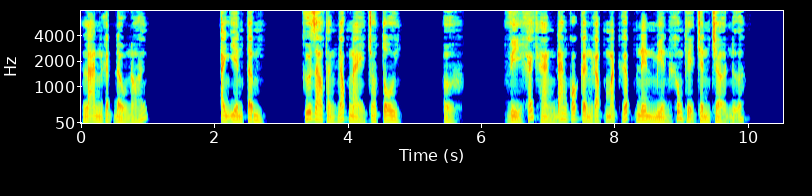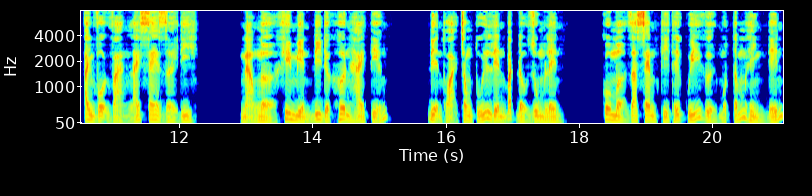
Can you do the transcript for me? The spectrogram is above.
Lan gật đầu nói. Anh yên tâm, cứ giao thằng nhóc này cho tôi. Ừ, vì khách hàng đang có cần gặp mặt gấp nên miền không thể chần chờ nữa. Anh vội vàng lái xe rời đi. Nào ngờ khi miền đi được hơn hai tiếng, điện thoại trong túi liền bắt đầu rung lên. Cô mở ra xem thì thấy Quý gửi một tấm hình đến.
